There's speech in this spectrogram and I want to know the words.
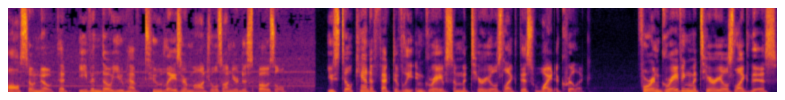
Also note that even though you have two laser modules on your disposal, you still can't effectively engrave some materials like this white acrylic. For engraving materials like this,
